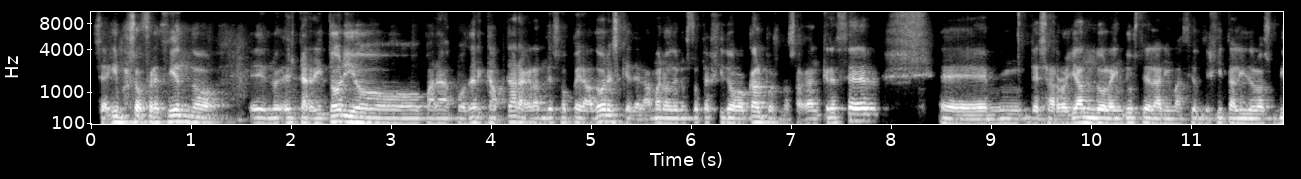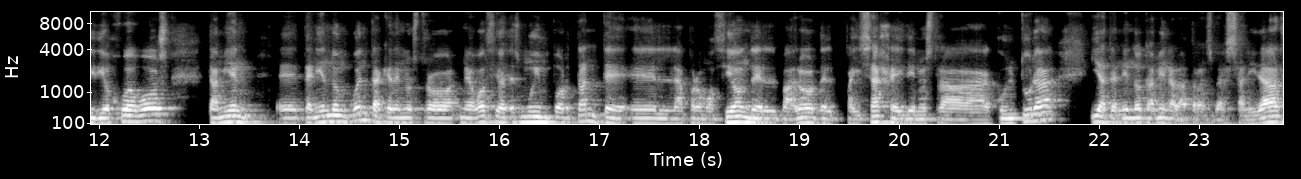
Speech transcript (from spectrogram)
seguimos ofreciendo eh, el territorio para poder captar a grandes operadores que de la mano de nuestro tejido local pues, nos hagan crecer, eh, desarrollando la industria de la animación digital y de los videojuegos, también eh, teniendo en cuenta que de nuestro negocio es muy importante la promoción del valor del paisaje y de nuestra cultura y atendiendo también a la transversalidad,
